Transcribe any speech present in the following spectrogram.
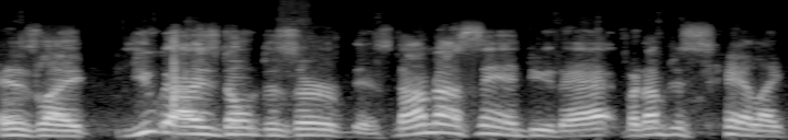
it's like, you guys don't deserve this. Now, I'm not saying do that, but I'm just saying, like,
